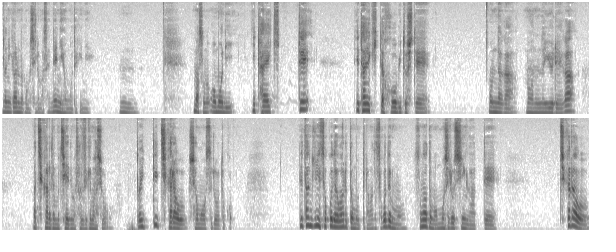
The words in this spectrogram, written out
何かあるのかもしれませんね日本語的に。うん。まあその重りに耐えきってで耐えきった褒美として女が、女の幽霊がまあ、力でも知恵でも授けましょう。と言って力を所望する男。で単純にそこで終わると思ったらまたそこでもその後も面白いシーンがあって力を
